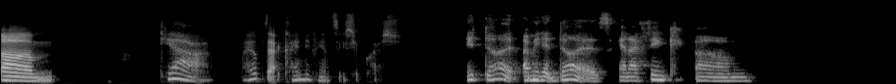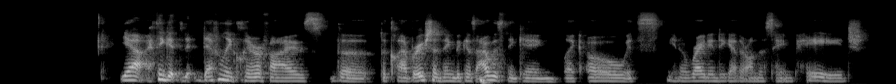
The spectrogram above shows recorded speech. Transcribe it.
Um, yeah, I hope that kind of answers your question. It does. I mean, it does. And I think, um, yeah, I think it definitely clarifies the the collaboration thing because I was thinking like, oh, it's you know writing together on the same page,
